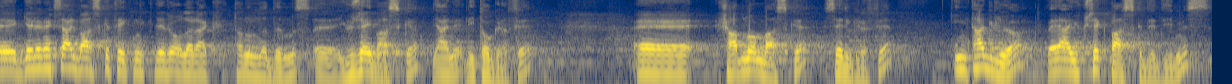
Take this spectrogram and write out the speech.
e, geleneksel baskı teknikleri olarak tanımladığımız e, yüzey baskı yani litografi, e, şablon baskı, serigrafi, intaglio veya yüksek baskı dediğimiz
